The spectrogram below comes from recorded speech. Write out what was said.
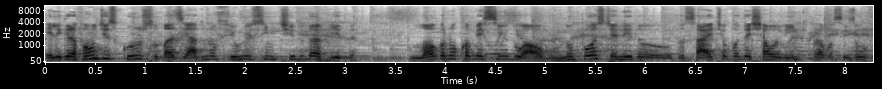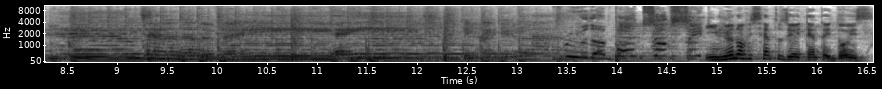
Ele gravou um discurso baseado no filme O Sentido da Vida, logo no comecinho do álbum. No post ali do, do site eu vou deixar o link para vocês ouvirem. Em 1982,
